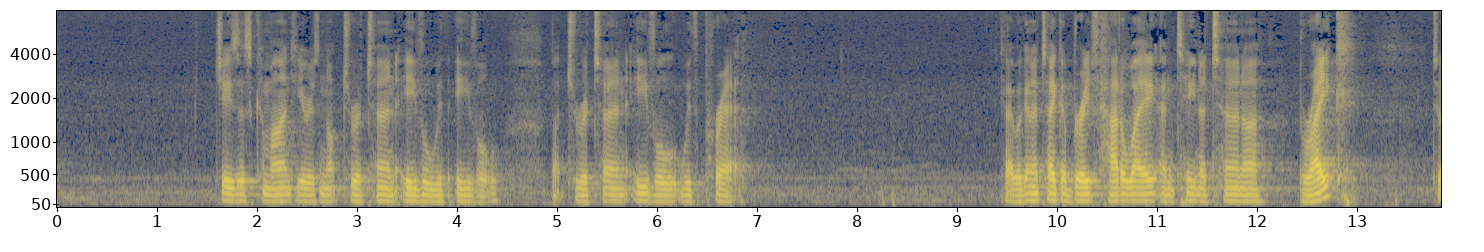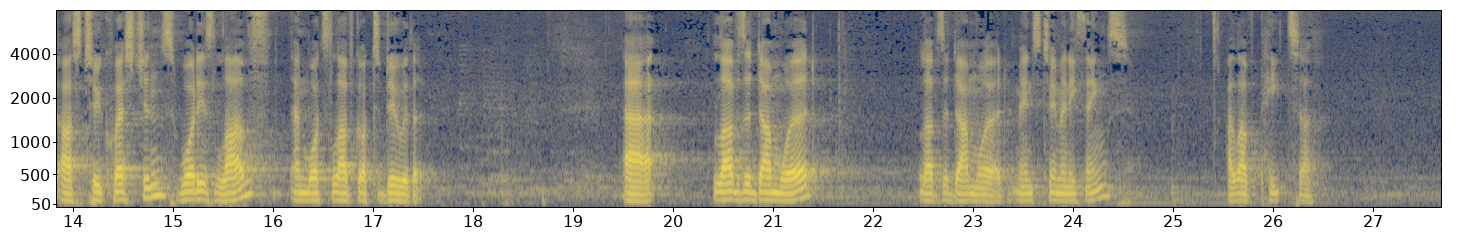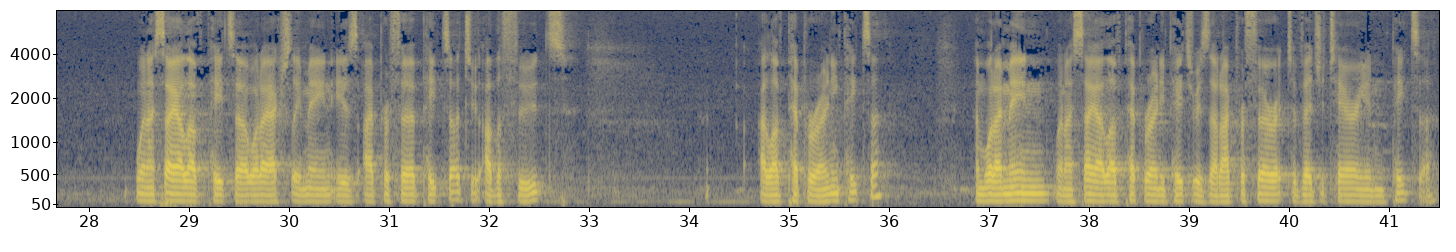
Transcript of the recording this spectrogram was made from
Jesus' command here is not to return evil with evil, but to return evil with prayer. Okay, we're going to take a brief Haddaway and Tina Turner break to ask two questions What is love, and what's love got to do with it? Uh, Love's a dumb word. Love's a dumb word. It means too many things. I love pizza. When I say I love pizza, what I actually mean is I prefer pizza to other foods. I love pepperoni pizza. And what I mean when I say I love pepperoni pizza is that I prefer it to vegetarian pizza.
